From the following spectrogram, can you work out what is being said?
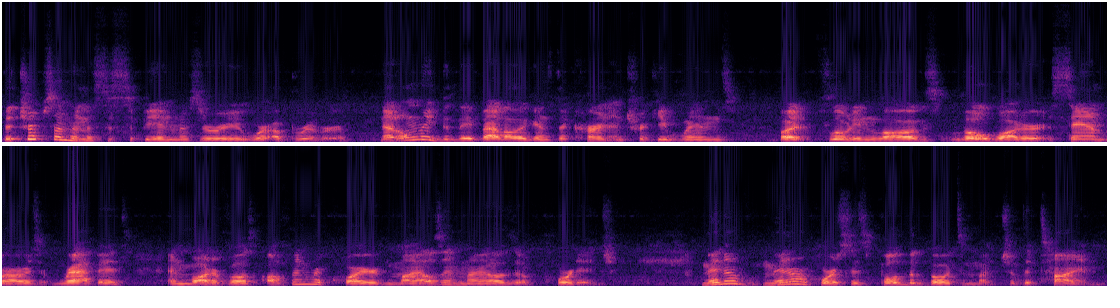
The trips on the Mississippi and Missouri were upriver. Not only did they battle against the current and tricky winds, but floating logs, low water, sandbars, rapids, and waterfalls often required miles and miles of portage. Men, of, men or horses pulled the boats much of the time.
